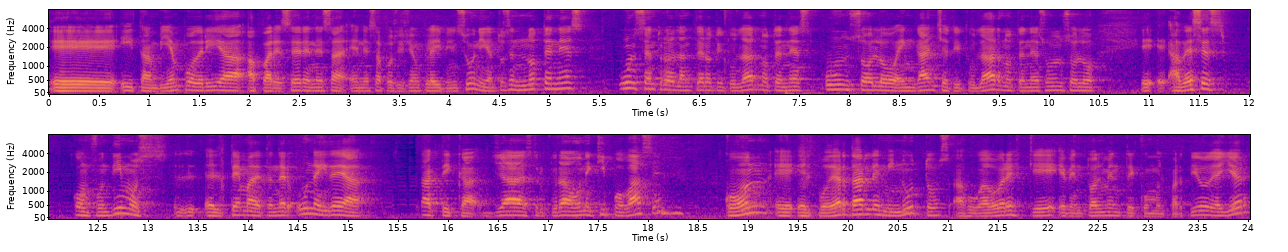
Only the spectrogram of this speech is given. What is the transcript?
Eh, y también podría aparecer en esa, en esa posición Clayton Zuniga. Entonces no tenés un centro delantero titular, no tenés un solo enganche titular, no tenés un solo... Eh, a veces confundimos el tema de tener una idea táctica ya estructurada, un equipo base, con eh, el poder darle minutos a jugadores que eventualmente, como el partido de ayer,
